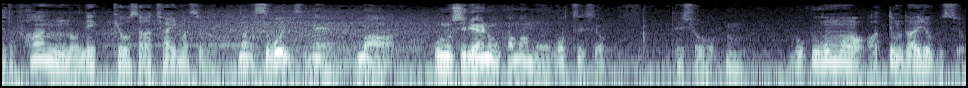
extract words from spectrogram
ちょっとファンの熱狂さがちゃいますよね。ゃなんかすごいですね。まあ、この知り合いのおかまもごっついですよ。でしょう。うん僕ほんま会っても大丈夫ですよ、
